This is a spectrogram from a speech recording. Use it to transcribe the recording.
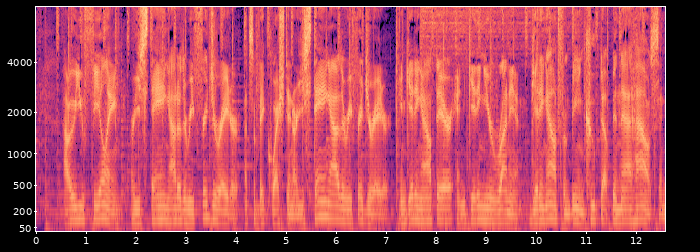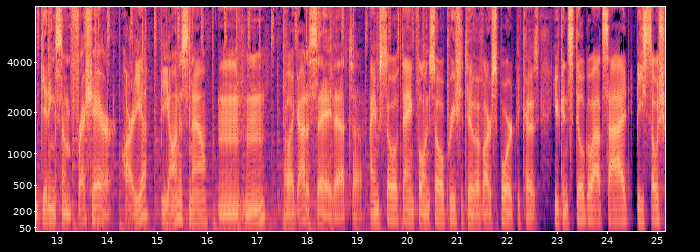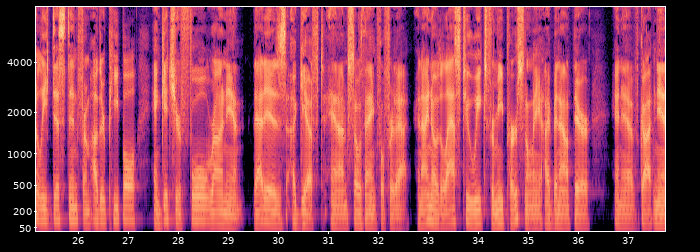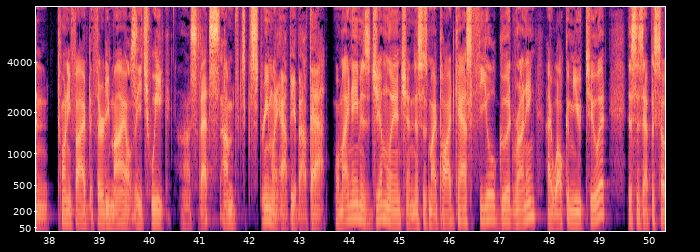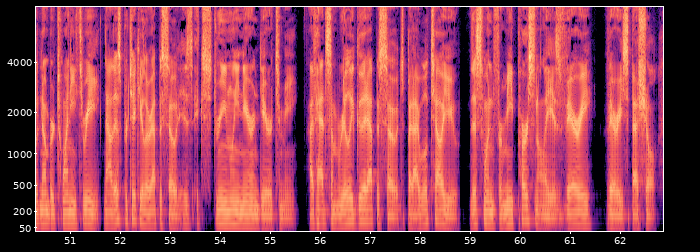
How are you feeling? Are you staying out of the refrigerator? That's a big question. Are you staying out of the refrigerator and getting out there and getting your run in? Getting out from being cooped up in that house and getting some fresh air? Are you? Be honest now. Mm hmm. Well, I got to say that uh, I am so thankful and so appreciative of our sport because you can still go outside, be socially distant from other people, and get your full run in. That is a gift, and I'm so thankful for that. And I know the last two weeks for me personally, I've been out there and have gotten in 25 to 30 miles each week. Uh, so that's, I'm extremely happy about that. Well, my name is Jim Lynch, and this is my podcast, Feel Good Running. I welcome you to it. This is episode number 23. Now, this particular episode is extremely near and dear to me. I've had some really good episodes, but I will tell you, this one for me personally is very, very special.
